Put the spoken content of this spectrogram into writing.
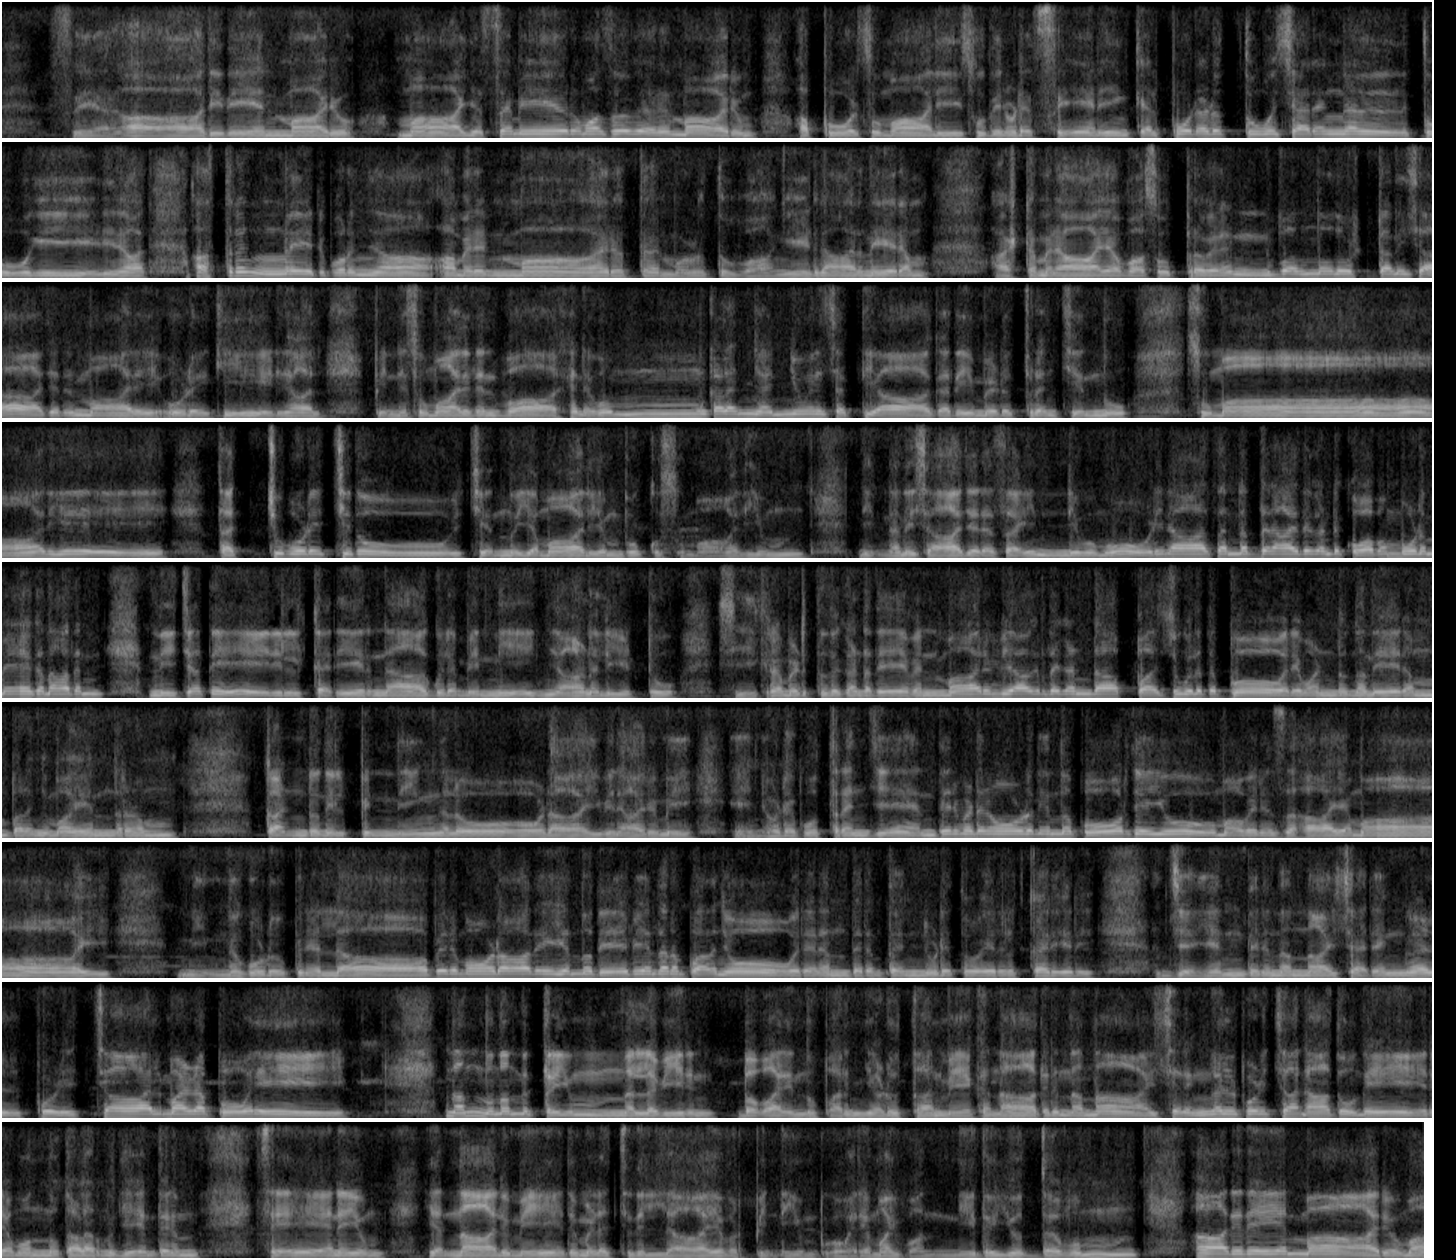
ആതിഥേയന്മാരു മായസമേറും അസുരന്മാരും അപ്പോൾ സുമാലി സുധനുടെ സേനയും കൽപ്പോടടുത്തു ശരങ്ങൾ തൂകിയിടിനാൽ അസ്ത്രങ്ങളേറ്റ് പൊറിഞ്ഞ അമരന്മാരൊത്തൻ മുഴുത്തു വാങ്ങിയിടുന്ന നേരം. അഷ്ടമനായ വസുപ്രവരൻ വന്ന ദുഷ്ടനിശാചരന്മാരെ ഒടുക്കിയിടിനാൽ പിന്നെ സുമാലിതൻ വാഹനവും കളഞ്ഞന്യോന ശക്തിയാകതയും എടുത്തുടൻ ചെന്നു. സുമാലിയെ തച്ചുപൊടിച്ചിതോ ചെന്നു യമാലിയം പൊക്കു സുമാലിയും. നിന്ന നിശാചര സൈന്യവും ഓടിനാ സന്നദ്ധനായത് കണ്ട് കോപം മൂട് മേഘനാഥൻ നിജതേരിൽ കരീർനാകുലം എന്നീ ഞാണലിയിട്ടു. ശീഘ്രമെടുത്തത് കണ്ട ദേവന്മാരും വ്യാകൃത കണ്ട പശുകുലത്തെ പോലെ വണ്ടുന്ന നേരം പറഞ്ഞു മഹേന്ദ്രനും. കണ്ടു നിൽപ്പിൻ നിങ്ങളോടായി വിനാരുമേ. എന്നോട് പുത്രൻ ജയന്തിരുമടനോട് നിന്ന് പോർ ചെയ്യും അവന് സഹായമായി. നിന്ന് കൊടുപ്പിനെല്ലാവരും ഓടാതെ എന്ന് ദേവേന്ദ്രൻ പറഞ്ഞോ ഒരനന്തരം തന്നെ തുയരിൽ കരയറി ജയന്തന് നന്നായി ശരങ്ങൾ പൊഴിച്ചാൽ മഴ പോലെ. നന്നു നന്നിത്രയും നല്ല വീരൻ ഭവാൻ എന്നു പറഞ്ഞടുത്താൻ മേഘനാഥന് നന്നായി ശരങ്ങൾ പൊഴിച്ചാൻ അതോ നേരമൊന്നു തളർന്നു ജയന്തനും സേനയും. എന്നാലും ഏതും ഇളച്ചതില്ലായവർ പിന്നെയും ഘോരമായി വന്നിത് യുദ്ധവും. ആതിഥേയന്മാരും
